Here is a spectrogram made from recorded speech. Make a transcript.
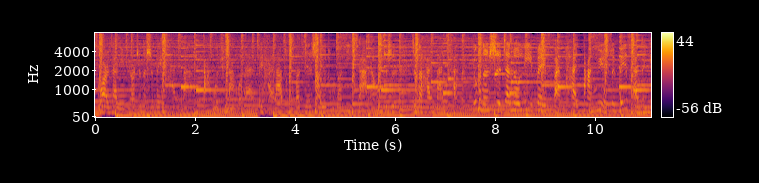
索尔在里边真的是被海拉打过去打过来，被海拉捅到天上又捅到地下，然后就是真的还蛮惨的，有可能是战斗力被反派大虐最悲惨的一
